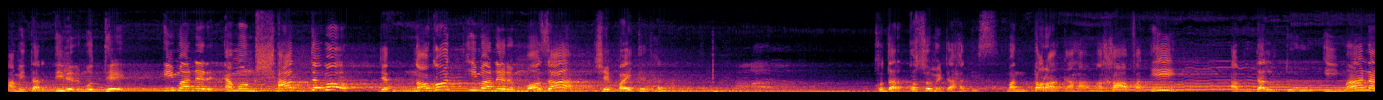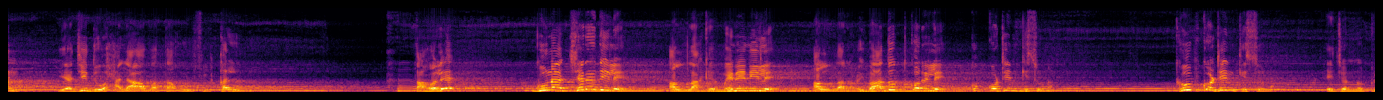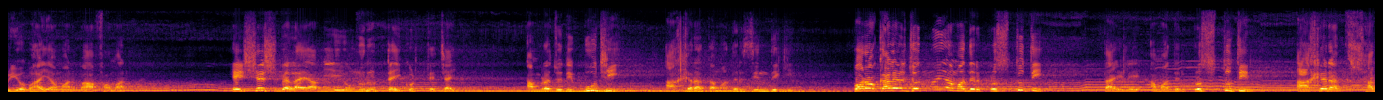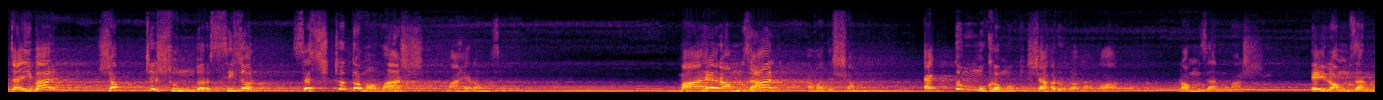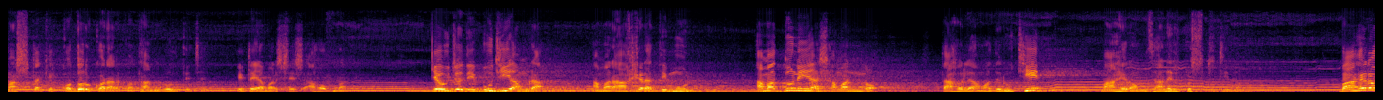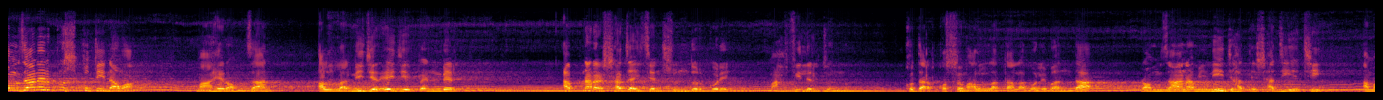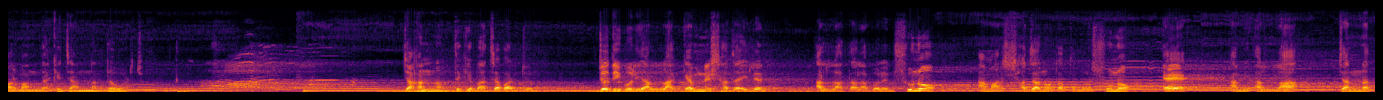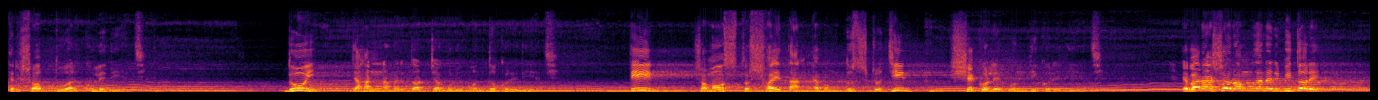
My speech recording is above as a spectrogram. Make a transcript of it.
আমি তার দিলের মধ্যে ইমানের এমন স্বাদ দেব যে নগদ ইমানের মজা সে পাইতে থাকবে। খুদার কসম এটা হাদিস। মান তারা কাহা মাখাফাতি হালাওয়াতাহু ফি কলবি। তাহলে গুনাহ ছেড়ে দিলে, আল্লাহকে মেনে নিলে, আল্লাহর ইবাদত করিলে খুব কঠিন কিছু না। খুব কঠিন কিছু না। এই জন্য প্রিয় ভাই, আমার বাপ, আমার এই শেষ বেলায় আমি এই অনুরোধটাই করতে চাই। আমরা যদি বুঝি, আখেরাত আমাদের জিন্দিগি। পরকালের জন্যই আমাদের প্রস্তুতি। তাইলে আমাদের প্রস্তুতির আখেরাত সাজাইবার সবচেয়ে সুন্দর সিজন, শ্রেষ্ঠতম মাস মাহে রমজান। মাহে রমজান আমাদের সামনে। একদম মুখোমুখি শাহরু রমাবান রমজান মাস। এই রমজান মাসটাকে কদর করার কথা আমি বলতে চাই। এটাই আমার শেষ আহ্বান। কেউ যদি বুঝি আমরা, আমার আখেরাতি মূল, আমার দুনিয়া সামান্য, তাহলে আমাদের উচিত মাহে রমজানের প্রস্তুতি নেওয়া। মাহে রমজানের প্রস্তুতি নেওয়া। মাহে রমজান আল্লাহ নিজের এই যে প্যান্ডেল, আপনারা সাজাইছেন সুন্দর করে মাহফিলের জন্য। খোদার কসম আল্লাহ তালা বলে, বান্দা, রমজান আমি নিজ হাতে সাজিয়েছি, আমার বান্দাকে জান্নাত দেওয়ার জন্য। জাহান্নাম থেকে বাঁচাবার জন্য। যদি বলি, আল্লাহ কেমনে সাজাইলেন? আল্লাহ তালা বলেন, শুনো, আমার সাজানোটা তোমরা শুনো। এক, আমি আল্লাহ জান্নাতের সব দুয়ার খুলে দিয়েছি। দুই, জাহান্নামের দরজাগুলো বন্ধ করে দিয়েছি। তিন, সমস্ত শয়তান এবং দুষ্ট জিন শেকলে বন্দি করে দিয়েছি। এবার আসো রমজানের ভিতরে,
